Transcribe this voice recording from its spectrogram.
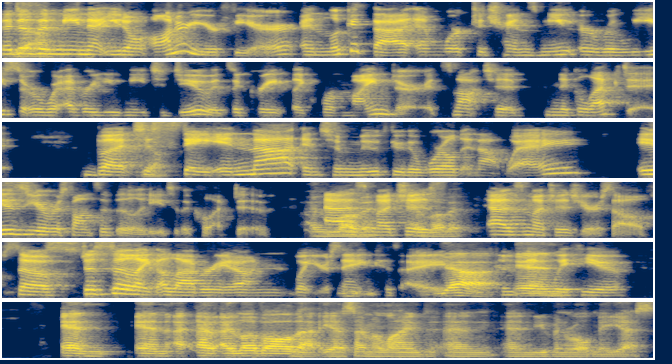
that doesn't yeah. mean that you don't honor your fear and look at that and work to transmute or release or whatever you need to do it's a great like reminder it's not to neglect it but to yeah. stay in that and to move through the world in that way is your responsibility to the collective as it. much as as much as yourself. So just to like elaborate on what you're saying because i yeah am, and, with you. and and I, I love all that. Yes i'm aligned and and you've enrolled me yes.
